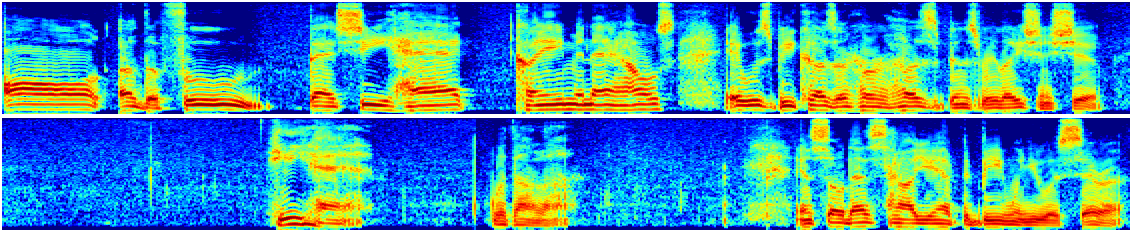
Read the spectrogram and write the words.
all of the food that she had came in that house, it was because of her husband's relationship he had with Allah. And so that's how you have to be when you are Sarah.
